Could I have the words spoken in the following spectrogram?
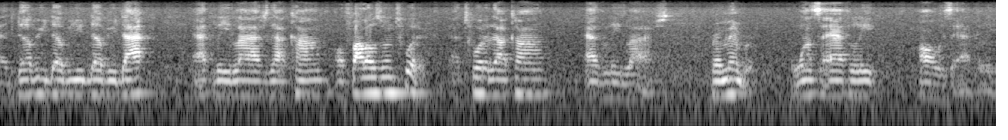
at www.athletelives.com or follow us on Twitter at twitter.com athletelives. Remember, once an athlete, always an athlete.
